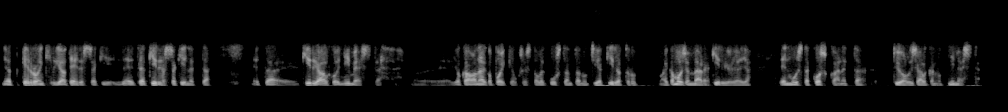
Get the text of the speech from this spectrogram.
ja kerroin kirjaa tehdessäkin, kirjassakin, että, että kirja alkoi nimestä, joka on aika poikkeuksesta. Olen kustantanut ja kirjoittanut aikamoisen määrän kirjoja ja en muista koskaan, että työ olisi alkanut nimestä.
